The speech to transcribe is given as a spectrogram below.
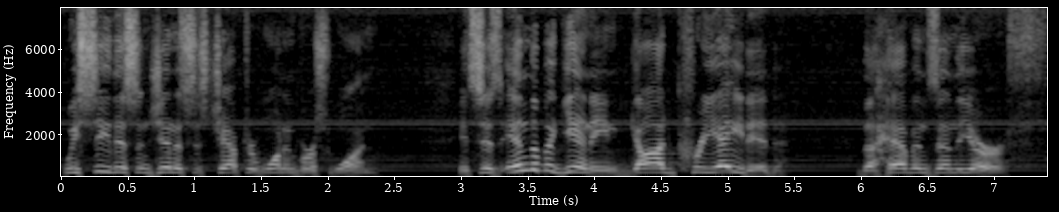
We see this in Genesis chapter 1 and verse 1. It says, In the beginning, God created the heavens and the earth.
